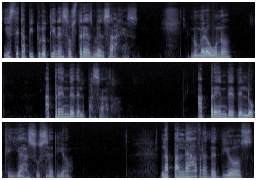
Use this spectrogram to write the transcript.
y este capítulo tiene esos tres mensajes. Número uno, aprende del pasado. Aprende de lo que ya sucedió. La palabra de Dios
